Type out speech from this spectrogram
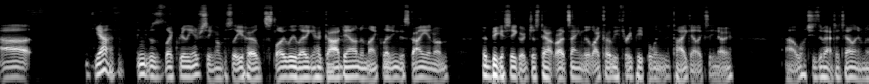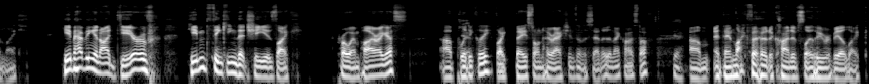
uh, yeah, think it was like really interesting. Obviously, her slowly letting her guard down and like letting this guy in on her biggest secret, just outright saying that like only three people in the entire galaxy know uh, what she's about to tell him, and like him having an idea of him thinking that she is like pro empire, I guess, uh, politically, like based on her actions in the Senate and that kind of stuff. Yeah. Um, and then like for her to kind of slowly reveal, like,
